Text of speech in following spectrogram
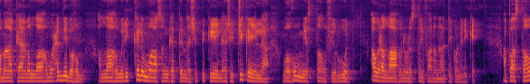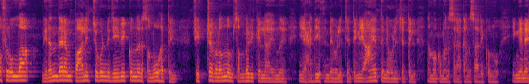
ഒമാക്കാൻ അള്ളാഹു മുഅദ്ദിബഹും. അള്ളാഹു ഒരിക്കലും ആ സംഘത്തെ നശിപ്പിക്കുകയില്ല ശിക്ഷിക്കുകയില്ല. വഹും യസ്തഫിറൂൻ അവർ അള്ളാഹുവിനോട് ഇസ്തീഫാറ നടത്തിക്കൊണ്ടിരിക്കെ. അപ്പോൾ അസ്തഫിറുള്ള നിരന്തരം പാലിച്ചുകൊണ്ട് ജീവിക്കുന്ന ഒരു സമൂഹത്തിൽ ശിക്ഷകളൊന്നും സംഭവിക്കില്ല എന്ന് ഈ ഹദീസിന്റെ വെളിച്ചത്തിൽ ഈ ആയത്തിന്റെ വെളിച്ചത്തിൽ നമുക്ക് മനസ്സിലാക്കാൻ സാധിക്കുന്നു. ഇങ്ങനെ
